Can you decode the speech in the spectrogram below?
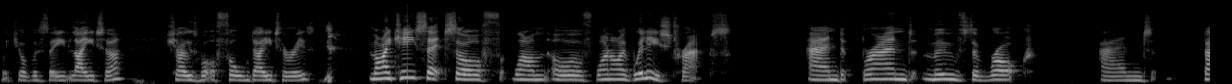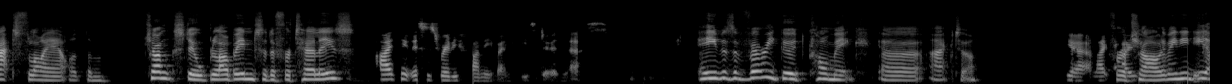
which obviously later shows what a fool Data is. Mikey sets off one of One Eye Willie's traps, and Brand moves the rock, and bats fly out at them. Chunk's still blubbing to the Fratellis. I think this is really funny when he's doing this. He was a very good comic uh, actor Yeah, like for a I- child. I mean, he, he-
